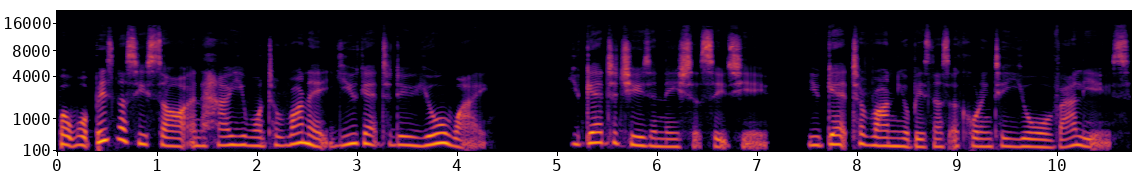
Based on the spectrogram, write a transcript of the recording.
But what business you start and how you want to run it, you get to do your way. You get to choose a niche that suits you. You get to run your business according to your values.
